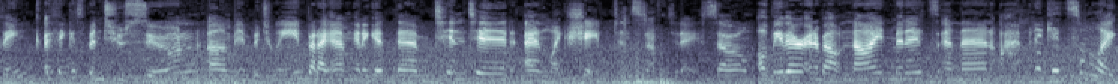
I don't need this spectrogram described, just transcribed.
think, I think it's been too soon um, in between, but I am gonna get them tinted and like shaped and stuff today. So I'll be there in about nine minutes and then I'm gonna get some like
